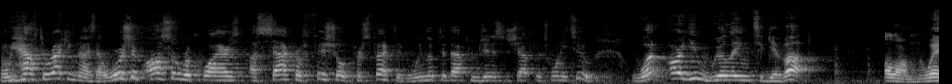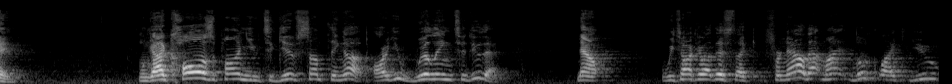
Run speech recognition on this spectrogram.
And we have to recognize that. Worship also requires a sacrificial perspective. And we looked at that from Genesis chapter 22. What are you willing to give up along the way? When God calls upon you to give something up, are you willing to do that? Now, we talked about this, like, for now, that might look like you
